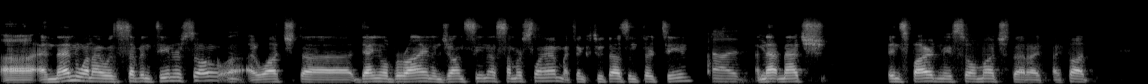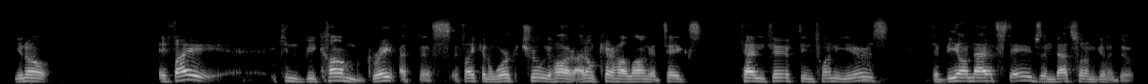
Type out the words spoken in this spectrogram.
uh, and then when i was 17 or so mm. uh, i watched uh, daniel bryan and john cena summerslam i think 2013 uh, and yep. that match inspired me so much that I, I thought you know if i can become great at this if i can work truly hard i don't care how long it takes 10 15 20 mm. years to be on that stage and that's what i'm going to do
